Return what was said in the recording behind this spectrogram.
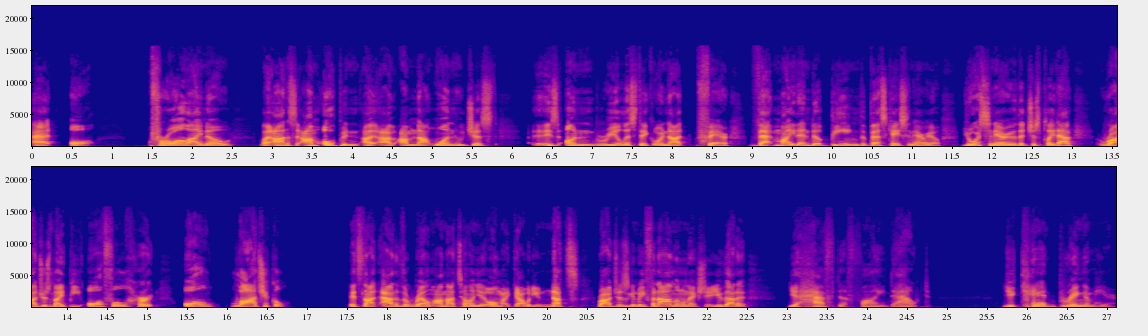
at all for all I know, like honestly, I'm open. I, I I'm not one who just is unrealistic or not fair. That might end up being the best case scenario. Your scenario that just played out, Rodgers might be awful, hurt, all logical. It's not out of the realm. I'm not telling you, oh my God, what are you nuts? Rodgers is going to be phenomenal next year. You got to, you have to find out. You can't bring him here,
